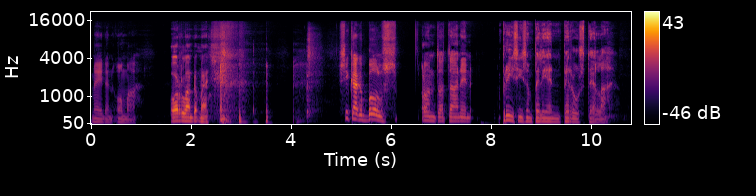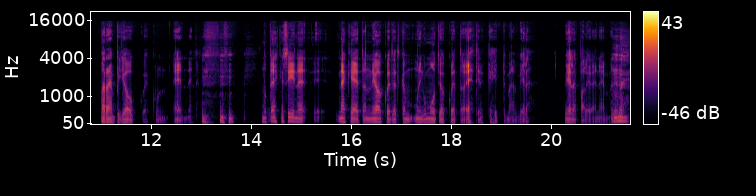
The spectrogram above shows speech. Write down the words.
meidän oma Orlando Match. Chicago Bulls on tota, niin, preseason pelien perusteella parempi joukkue kuin ennen. Mutta ehkä siinä näkee, että on joukkueet, jotka niin kuin muut joukkueet on ehtinyt kehittymään vielä, vielä paljon enemmän.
